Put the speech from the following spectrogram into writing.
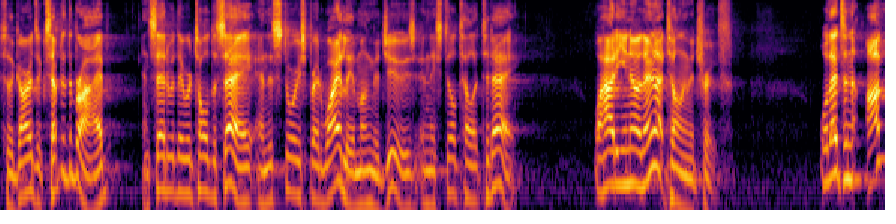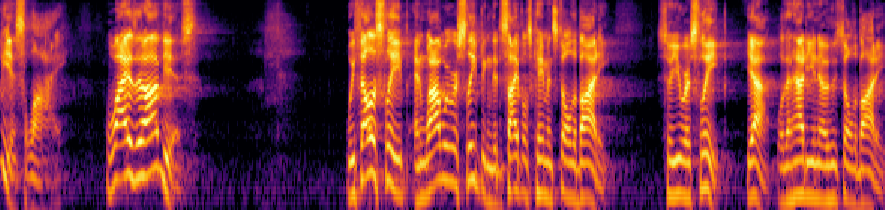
So the guards accepted the bribe and said what they were told to say, and this story spread widely among the Jews, and they still tell it today. Well, how do you know they're not telling the truth? Well, that's an obvious lie. Why is it obvious? We fell asleep, and while we were sleeping, the disciples came and stole the body. So you were asleep. Yeah, well, then how do you know who stole the body?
